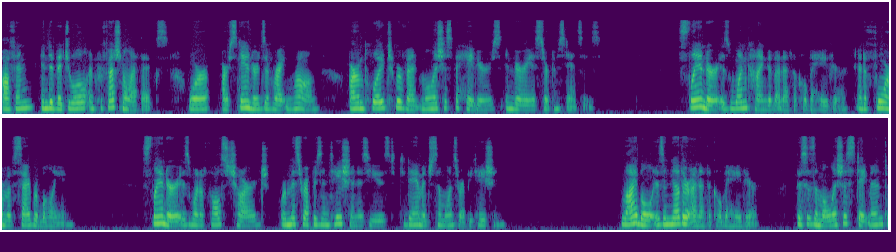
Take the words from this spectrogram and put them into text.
Often, individual and professional ethics, or our standards of right and wrong, are employed to prevent malicious behaviors in various circumstances. Slander is one kind of unethical behavior and a form of cyberbullying. Slander is when a false charge or misrepresentation is used to damage someone's reputation. Libel is another unethical behavior. This is a malicious statement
